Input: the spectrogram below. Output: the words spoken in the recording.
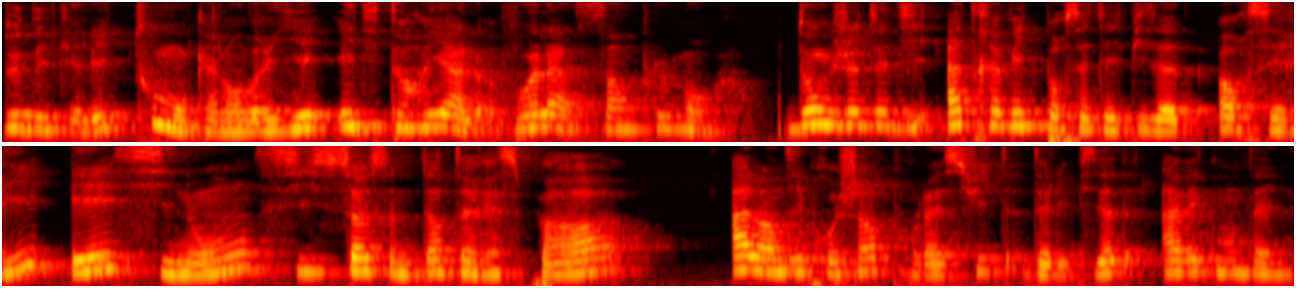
de décaler tout mon calendrier éditorial. Voilà, simplement. Donc je te dis à très vite pour cet épisode hors série et sinon, si ça, ça ne t'intéresse pas, à lundi prochain pour la suite de l'épisode avec Montaigne.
